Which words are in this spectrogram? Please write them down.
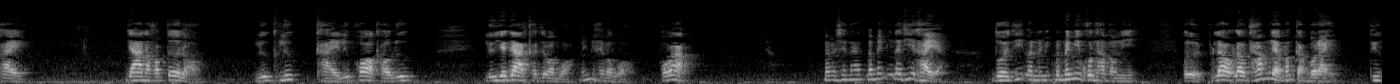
ใครญาตินะคอปเตอร์หรอหรือหรือใครหรือพ่อเขาหรือ หรือญาติญาติเขาจะมาบอก ไม่มีใครมาบอก เพราะว่า มันไม่ใช่นะมันไม่มีหน้าที่ใครอะ โดยที่มันมันไม่มีคนทำตรงนี้ เออเราเราทำแล้วมันกลับบ่ได้ถึง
